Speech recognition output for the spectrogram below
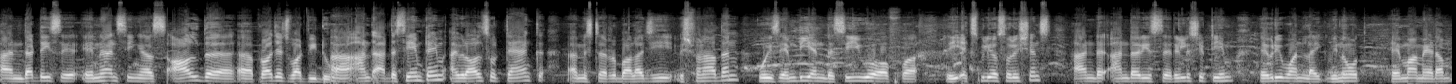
and that is uh, enhancing us all the uh, projects what we do. Uh, and at the same time i will also thank uh, mr balaji vishwanathan who is md and the ceo of uh, the explio solutions and under his uh, leadership team everyone like vinod hema madam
